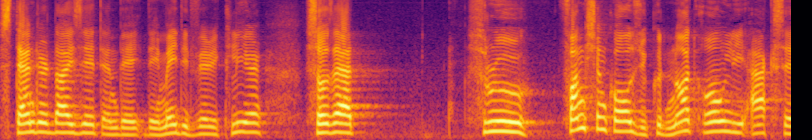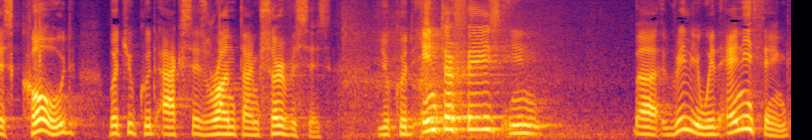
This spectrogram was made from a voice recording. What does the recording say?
standardized it and they, they made it very clear so that through function calls, you could not only access code, but you could access runtime services. You could interface in uh, really with anything,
